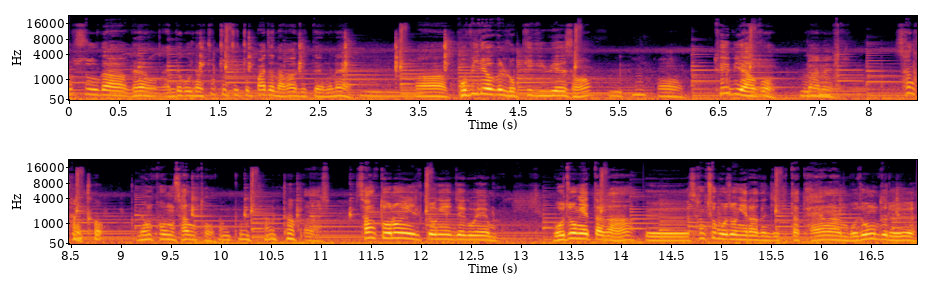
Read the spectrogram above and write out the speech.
흡수가 그냥 안 되고 그냥 쭉쭉쭉쭉 빠져나가기 때문에 음. 어, 보비력을 높이기 위해서 음흠. 어, 퇴비하고 그다음에 음흠. 상토, 상토. 명품 상토. 명품 상토. 어, 상토는 일종의 이제 왜 모종에다가 그 상추 모종이라든지 기타 다양한 모종들을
